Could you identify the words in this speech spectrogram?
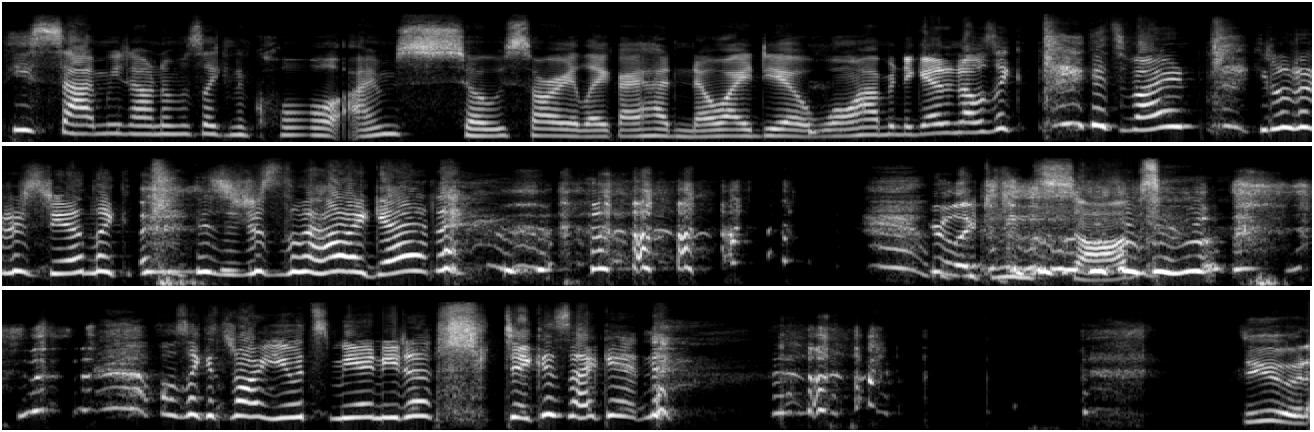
he sat me down and was like, Nicole, I'm so sorry. Like I had no idea it won't happen again. And I was like, it's fine. You don't understand. Like this is just how I get. You're like Between sobs. I was like, it's not you, it's me. I need to take a second. Dude,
